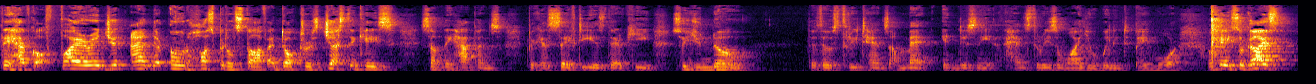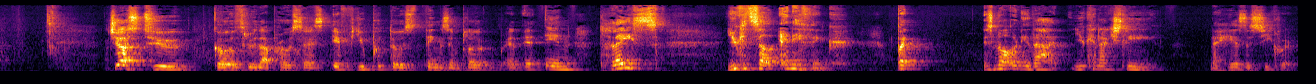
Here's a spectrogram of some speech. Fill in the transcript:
they have got fire engine and their own hospital staff and doctors just in case something happens because safety is their key. So you know that those three tens are met in Disney, hence the reason why you're willing to pay more. Okay, so guys, just to go through that process, if you put those things in, pl- in place you can sell anything. But it's not only that, you can actually, now here's the secret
